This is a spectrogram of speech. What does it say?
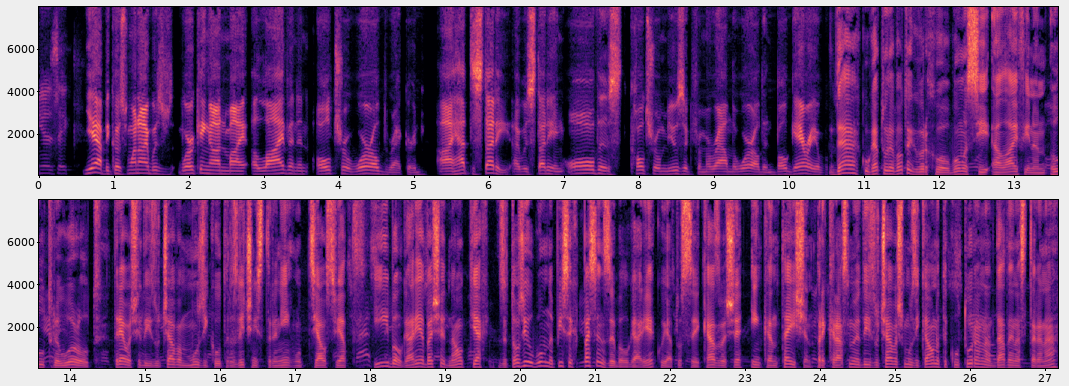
Music. Yeah, because when I was working on my Alive in an Ultra World record, I had to study. I was studying all this cultural music from around the world in Bulgaria. Да, когато работех върху албума си Alive in an Ultra World, трябваше да изучавам музика от различни страни от цял свят. И България беше една от тях. За този албум написах песен за България, която се казваше Incantation. Прекрасно е да изучаваш музикалната култура на дадена страна,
